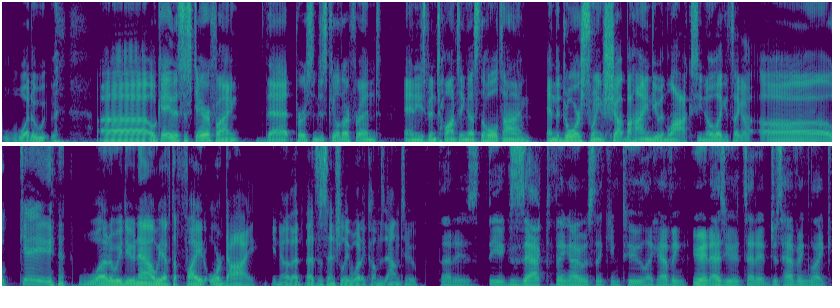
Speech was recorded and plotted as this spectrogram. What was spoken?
what do we uh okay this is terrifying that person just killed our friend and he's been taunting us the whole time and the door swings shut behind you and locks you know like it's like uh okay what do we do now we have to fight or die you know that that's essentially what it comes down to That is the exact thing I was thinking too. Like having, you know, as you had said it, just having like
